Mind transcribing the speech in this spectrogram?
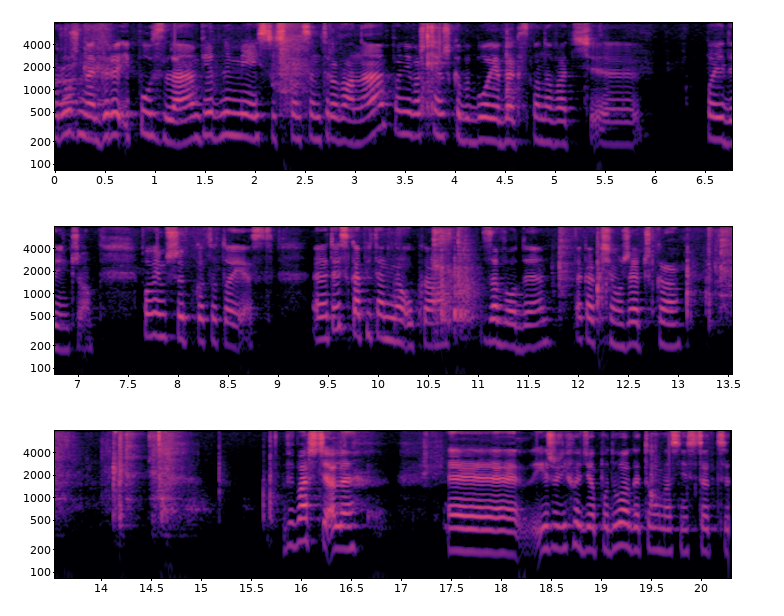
różne gry i puzzle w jednym miejscu skoncentrowane, ponieważ ciężko by było je wyeksponować e, pojedynczo. Powiem szybko, co to jest. E, to jest Kapitan Nauka, zawody, taka książeczka. Wybaczcie, ale jeżeli chodzi o podłogę, to u nas niestety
